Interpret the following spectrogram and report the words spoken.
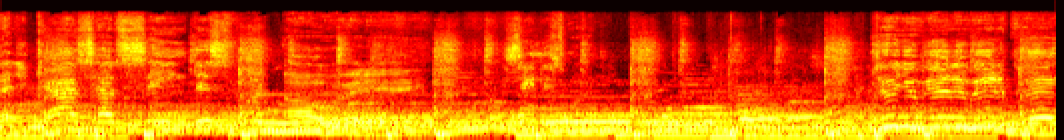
Now you guys have seen this one already. You've seen this one? Do you really, really pay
